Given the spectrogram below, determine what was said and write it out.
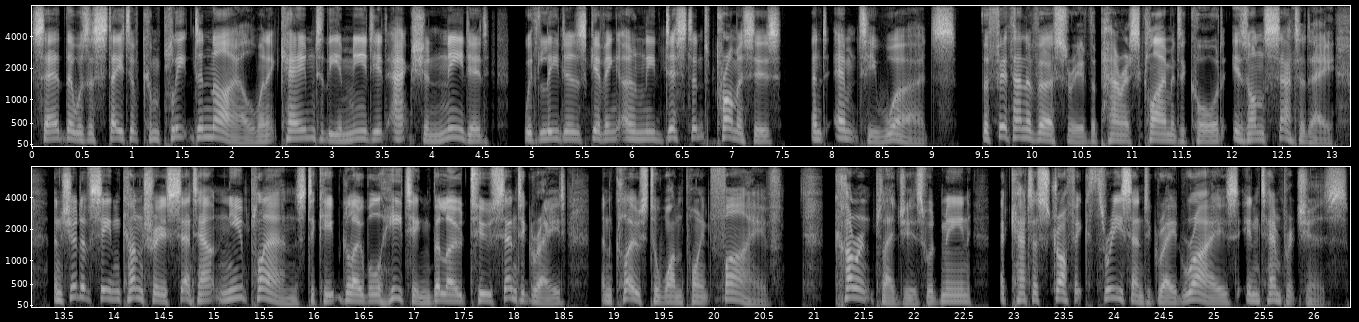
said there was a state of complete denial when it came to the immediate action needed, with leaders giving only distant promises and empty words. The fifth anniversary of the Paris Climate Accord is on Saturday and should have seen countries set out new plans to keep global heating below 2 centigrade and close to 1.5. Current pledges would mean a catastrophic 3 centigrade rise in temperatures.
